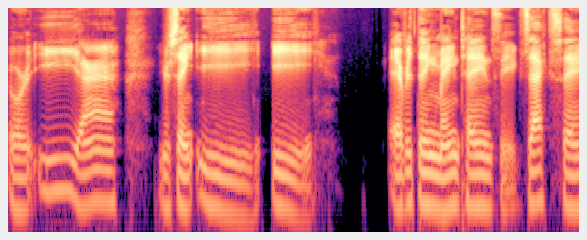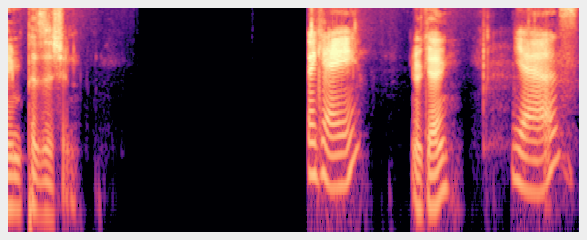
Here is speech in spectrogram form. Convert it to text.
or E, ah. You're saying E, E. Everything maintains the exact same position. Okay. Okay? Yes.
